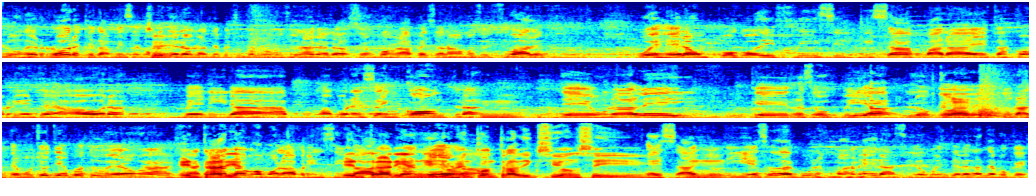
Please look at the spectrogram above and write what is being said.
los errores que también se cometieron durante el proceso revolucionario en relación con las personas homosexuales, pues era un poco difícil quizás para estas corrientes ahora venir a, ponerse en contra mm. de una ley que resolvía lo que durante mucho tiempo estuvieron achacando como la principal. Entrarían ellos en contradicción si. Exacto, mm. y eso de alguna manera ha sido muy interesante porque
